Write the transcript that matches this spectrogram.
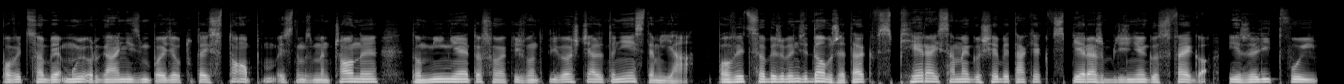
powiedz sobie, mój organizm powiedział tutaj stop, jestem zmęczony, to minie, to są jakieś wątpliwości, ale to nie jestem ja. Powiedz sobie, że będzie dobrze, tak? Wspieraj samego siebie tak, jak wspierasz bliźniego swego. Jeżeli twój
